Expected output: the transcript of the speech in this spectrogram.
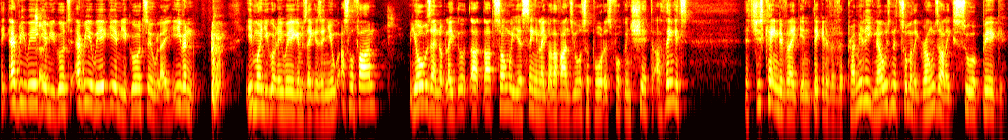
Like every away game you go to, every away game you go to, like even even when you go to away games, like as a Newcastle fan, you always end up like that that song where you're singing like other fans, your support is fucking shit. I think it's it's just kind of like indicative of the Premier League now, isn't it? Some of the grounds are like so big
